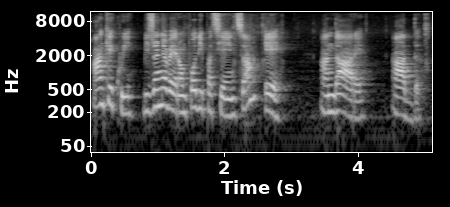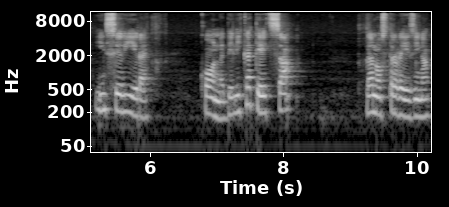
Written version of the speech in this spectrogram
Anche qui bisogna avere un po di pazienza e andare ad inserire con delicatezza la nostra resina.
